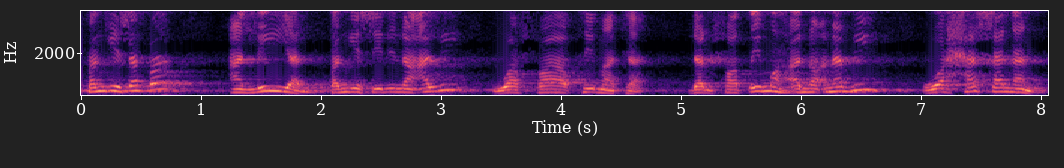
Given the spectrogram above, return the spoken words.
Panggil siapa? Aliyan. Panggil Sidina Ali wa Fatimata. Dan Fatimah anak Nabi wa Hasanan.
